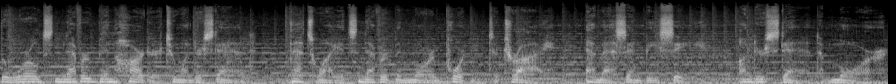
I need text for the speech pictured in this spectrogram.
The world's never been harder to understand. That's why it's never been more important to try. MSNBC Understand more.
